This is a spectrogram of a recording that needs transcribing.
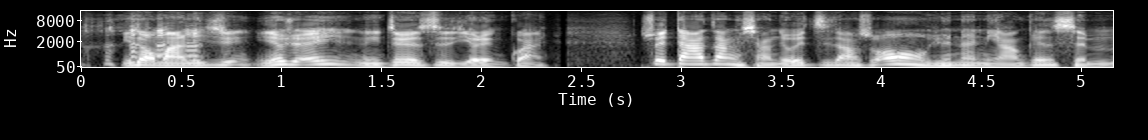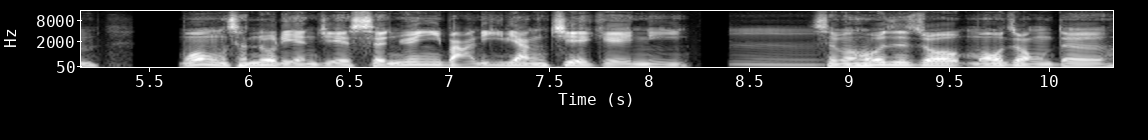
你懂吗？你就你就觉得哎、你这个是有点怪。所以大家这样想就会知道说，哦，原来你要跟神某种程度连接，神愿意把力量借给你，嗯，什么，或是说某种的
